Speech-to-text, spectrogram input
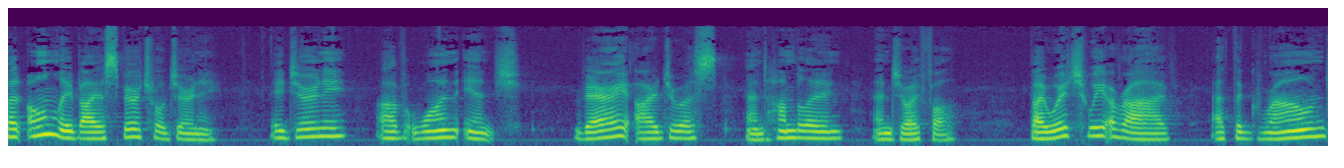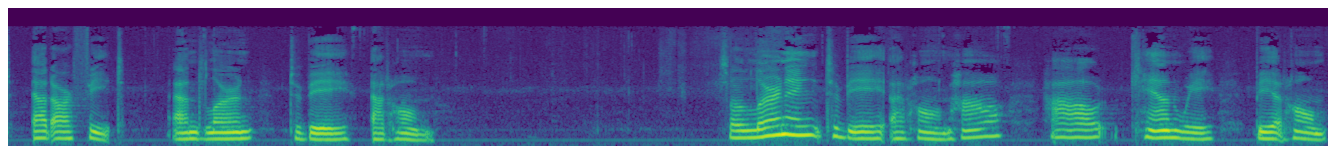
but only by a spiritual journey, a journey of one inch, very arduous and humbling and joyful, by which we arrive at the ground at our feet and learn to be at home. So, learning to be at home, how, how can we be at home.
